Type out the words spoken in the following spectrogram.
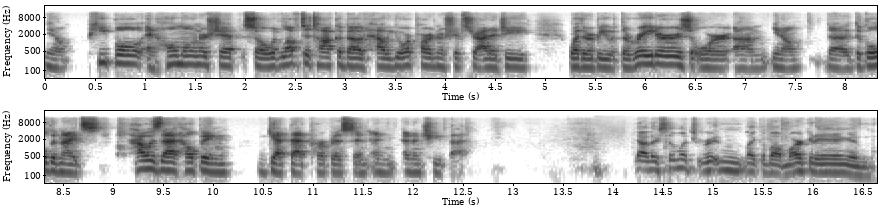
you know people and home ownership. So would love to talk about how your partnership strategy, whether it be with the Raiders or um, you know the the Golden Knights, how is that helping get that purpose and and, and achieve that? Yeah, there's so much written like about marketing and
